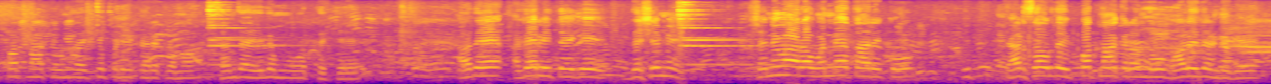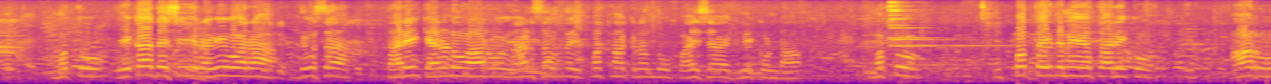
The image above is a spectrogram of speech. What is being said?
ಇಪ್ಪತ್ನಾಲ್ಕರಂದು ಅಕ್ಕಿಪಡಿ ಕಾರ್ಯಕ್ರಮ ಸಂಜೆ ಐದು ಮೂವತ್ತಕ್ಕೆ. ಅದೇ ಅದೇ ರೀತಿಯಾಗಿ ದಶಮಿ ಶನಿವಾರ ಒಂದನೇ ತಾರೀಕು ಎರಡು ಸಾವಿರದ ಇಪ್ಪತ್ನಾಲ್ಕರಂದು ಬಾಳೆದಂಡಿಗೆ ಮತ್ತು ಏಕಾದಶಿ ರವಿವಾರ ದಿವಸ ತಾರೀಖು ಎರಡು ಆರು ಎರಡು ಸಾವಿರದ ಇಪ್ಪತ್ನಾಲ್ಕರಂದು ಪಾಯಸ ಅಗ್ನಿಕೊಂಡ ಮತ್ತು ಇಪ್ಪತ್ತೈದನೆಯ ತಾರೀಕು ಆರು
